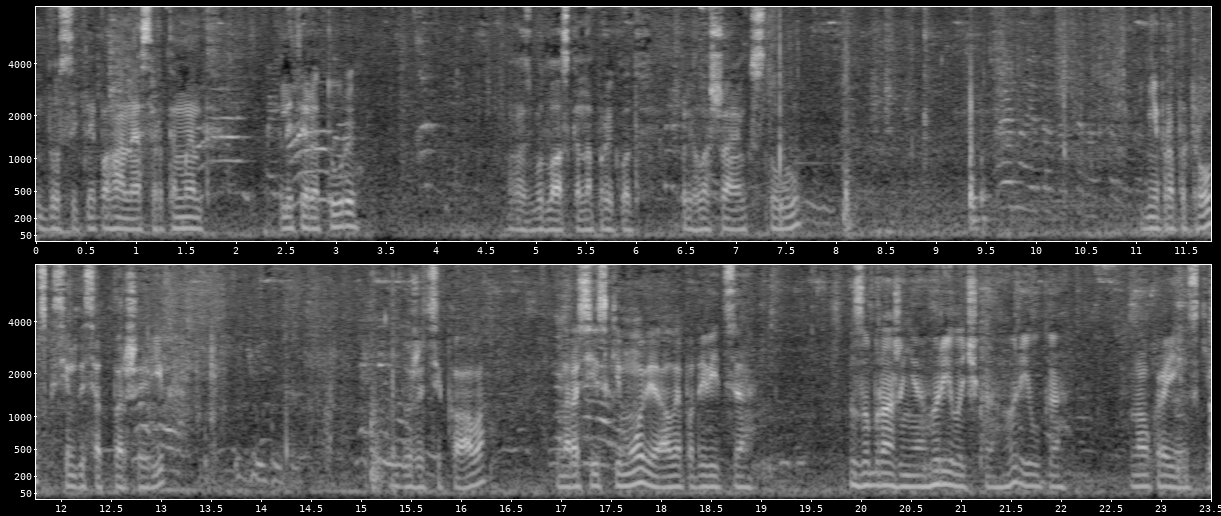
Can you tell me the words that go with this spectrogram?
досить непоганий асортимент літератури. Ось, будь ласка, наприклад, приглашаємо к столу. Дніпропетровськ, 71 рік. Дуже цікава. На російській мові, але подивіться, зображення горілочка, горілка на українській.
